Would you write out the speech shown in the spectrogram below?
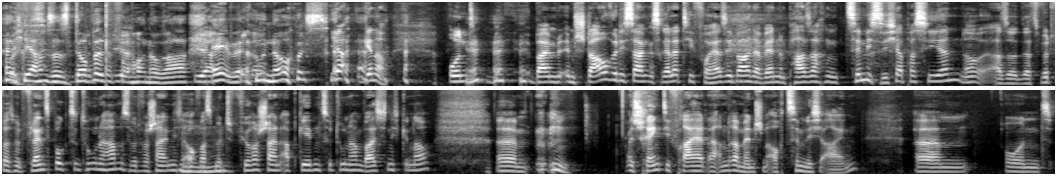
genau. Hier haben sie das Doppelte Ja. vom Honorar. Ja, Ey, genau. who knows? Ja, genau. Und beim, im Stau würde ich sagen, ist relativ vorhersehbar. Da werden ein paar Sachen ziemlich sicher passieren. Ne? Also das wird was mit Flensburg zu tun haben. Es wird wahrscheinlich auch was mit Führerschein abgeben zu tun haben, weiß ich nicht genau. Ähm, es schränkt die Freiheit anderer Menschen auch ziemlich ein. Ähm, und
